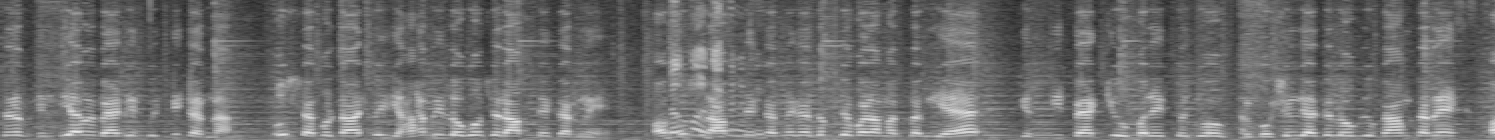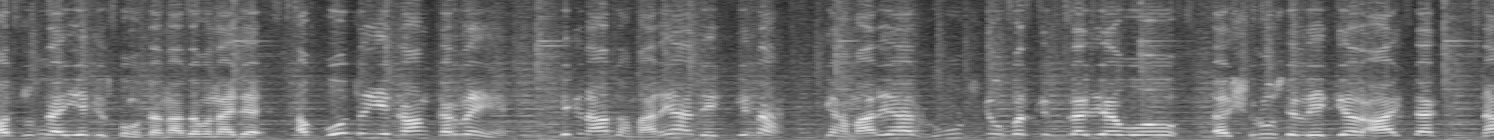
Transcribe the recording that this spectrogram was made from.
सिर्फ़ इंडिया में बैठ के कुछ नहीं करना उस सेबोटाज में यहाँ भी लोगों से रबते करने हैं। और उस रास्ते करने का सबसे बड़ा मतलब यह है कि सी पैक के ऊपर एक तो जो कुलभूषण जैसे लोग जो काम कर रहे हैं और दूसरा ये कि इसको मुतनाजा बनाया जाए। अब वो तो ये काम कर रहे हैं लेकिन आप हमारे यहाँ देखिए ना कि हमारे यहाँ रूट के ऊपर किस तरह जो है वो शुरू से लेके और आज तक ना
